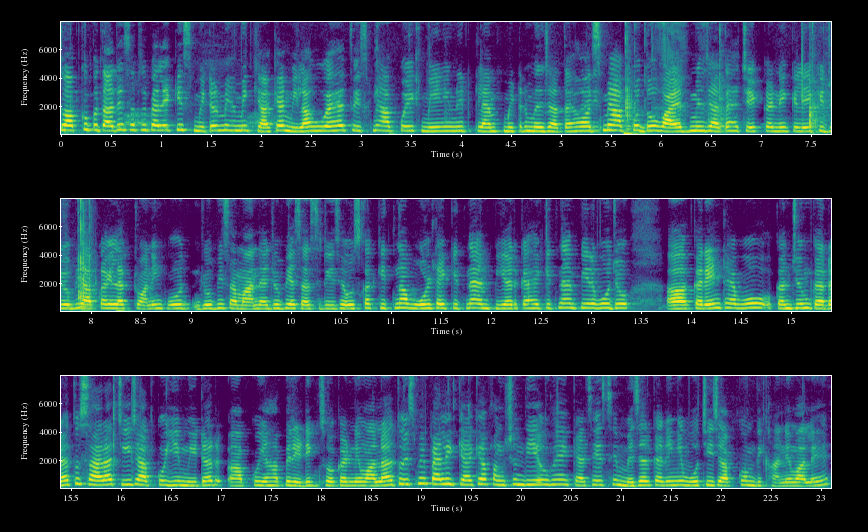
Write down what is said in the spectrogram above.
तो आपको बता दें सबसे पहले कि इस मीटर में हमें क्या क्या मिला हुआ है। तो इसमें आपको एक मेन यूनिट क्लैंप मीटर मिल जाता है और इसमें आपको दो वायर मिल जाता है चेक करने के लिए कि जो भी आपका इलेक्ट्रॉनिक वो, जो भी सामान है, जो भी एसेसरीज है, उसका कितना वोल्ट है, कितना एम्पियर का है, कितना एम्पियर वो जो करेंट है वो कंज्यूम कर रहा है। तो सारा चीज़ आपको ये मीटर आपको यहाँ पर रीडिंग शो करने वाला है। तो इसमें पहले क्या क्या फ़ंक्शन दिए हुए हैं, कैसे इसे मेजर करेंगे वो चीज़ आपको हम दिखाने वाले हैं।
